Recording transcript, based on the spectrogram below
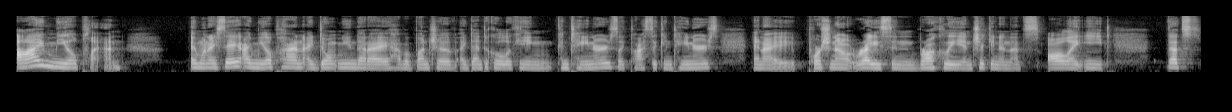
I meal plan. And when I say I meal plan, I don't mean that I have a bunch of identical looking containers, like plastic containers, and I portion out rice and broccoli and chicken, and that's all I eat. That's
